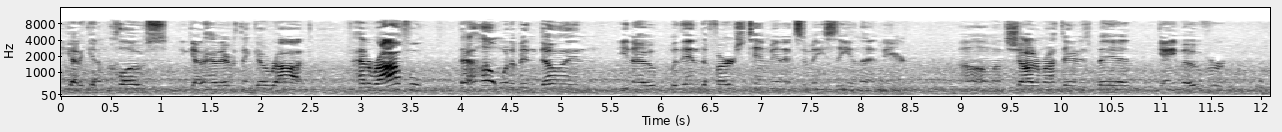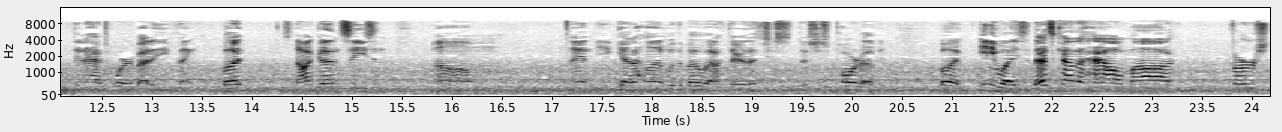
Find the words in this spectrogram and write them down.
You got to get them close. You got to have everything go right. If I had a rifle, that hunt would have been done, you know, within the first 10 minutes of me seeing that deer. Um, I shot him right there in his bed. Game over. Didn't have to worry about anything. But it's not gun season, um, and you got to hunt with a bow out there. That's just that's just part of it. But anyways, that's kind of how my first,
